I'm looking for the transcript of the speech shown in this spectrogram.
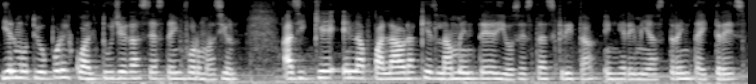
y el motivo por el cual tú llegaste a esta información. Así que en la palabra que es la mente de Dios está escrita en Jeremías 33.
